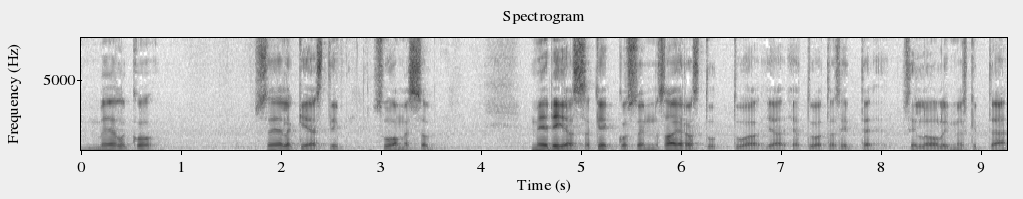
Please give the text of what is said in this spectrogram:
melko selkeästi Suomessa mediassa Kekkosen sairastuttua ja, ja tuota, sitten silloin oli myöskin tämä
